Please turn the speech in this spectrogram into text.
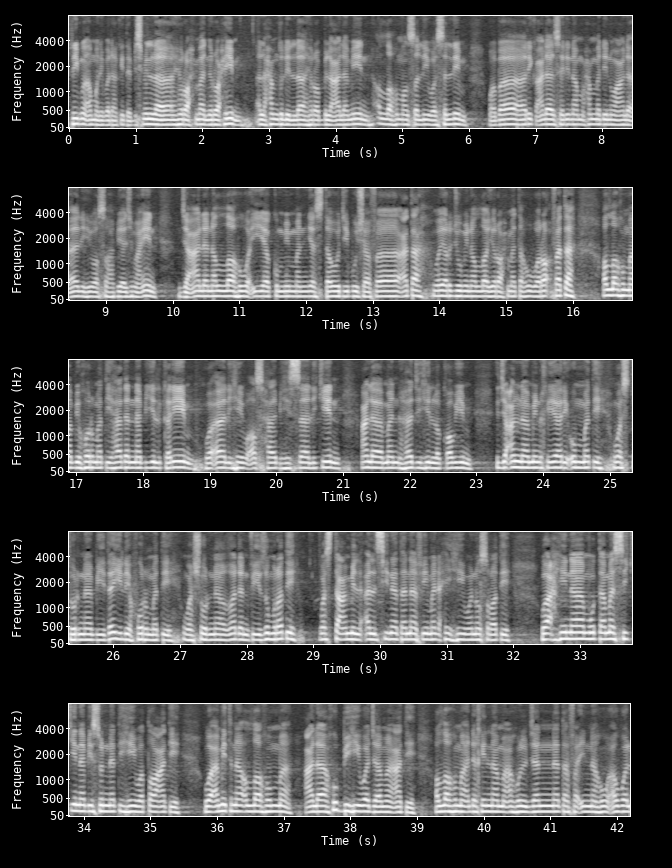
Terima amal ibadah kita. Bismillahirrahmanirrahim. Alhamdulillahirabbil alamin. Allahumma salli wa sallim wa barik ala sayidina Muhammadin wa ala alihi wa sahbihi ajma'in. Ja'alana Allah wa iyyakum mimman yastawjibu syafa'atah wa yarju minallahi rahmatahu wa ra'fatah. اللهم بحرمة هذا النبي الكريم وآله وأصحابه السالكين على منهجه القويم اجعلنا من خيار أمته واسترنا بذيل حرمته وشرنا غدا في زمرته واستعمل ألسنتنا في مدحه ونصرته وأحينا متمسكين بسنته وطاعته وأمتنا اللهم على حبه وجماعته اللهم أدخلنا معه الجنة فإنه أول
